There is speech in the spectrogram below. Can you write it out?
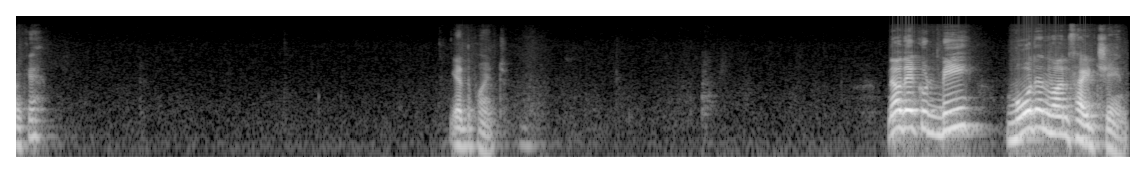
Okay? Get the point. Now there could be more than one side chain.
